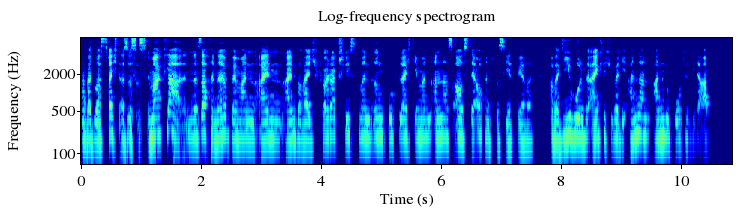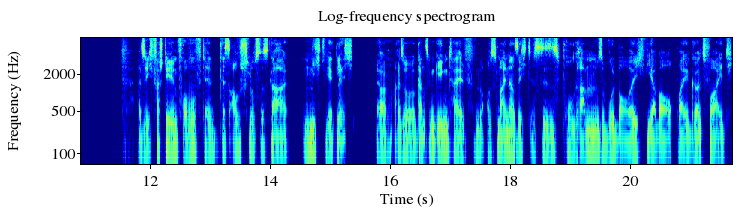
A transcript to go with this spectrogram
Aber du hast recht, also es ist immer klar eine Sache, ne? Wenn man einen, einen Bereich fördert, schließt man irgendwo vielleicht jemanden anders aus, der auch interessiert wäre. Aber die holen wir eigentlich über die anderen Angebote wieder ab. Also ich verstehe den Vorwurf der, des Ausschlusses da nicht wirklich. Ja, also ganz im Gegenteil, aus meiner Sicht ist dieses Programm sowohl bei euch wie aber auch bei Girls for IT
